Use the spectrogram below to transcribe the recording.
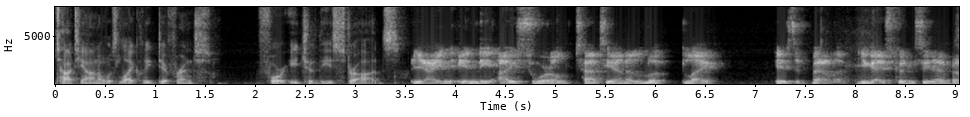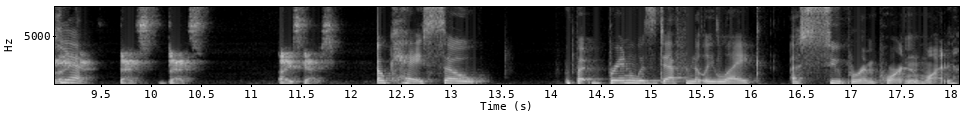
Tatiana was likely different for each of these Strahds. Yeah, in, in the ice world, Tatiana looked like Isabella. You guys couldn't see that, but I Yeah. can. That's that's ice guys. Okay, so, but Bryn was definitely like a super important one.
